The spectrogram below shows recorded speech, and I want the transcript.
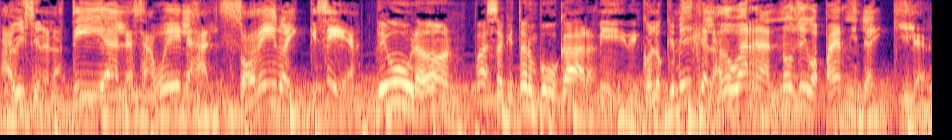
Avisen a las tías, las abuelas, al sodero, al que sea. De una, Don. Pasa que están un poco caras. Miren, con lo que me dejan las dos barras no llego a pagar ni el alquiler.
